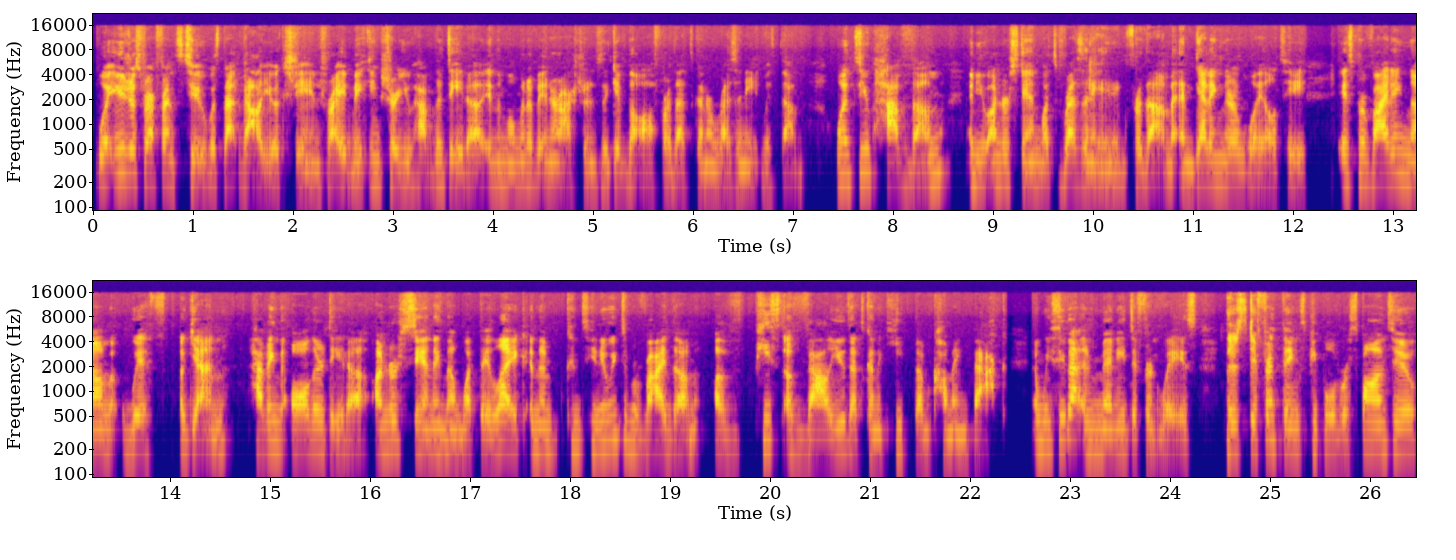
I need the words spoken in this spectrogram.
What you just referenced to was that value exchange, right? Making sure you have the data in the moment of interactions to give the offer that's going to resonate with them. Once you have them and you understand what's resonating for them and getting their loyalty, is providing them with, again, having all their data, understanding them what they like, and then continuing to provide them a piece of value that's going to keep them coming back. And we see that in many different ways. There's different things people respond to.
